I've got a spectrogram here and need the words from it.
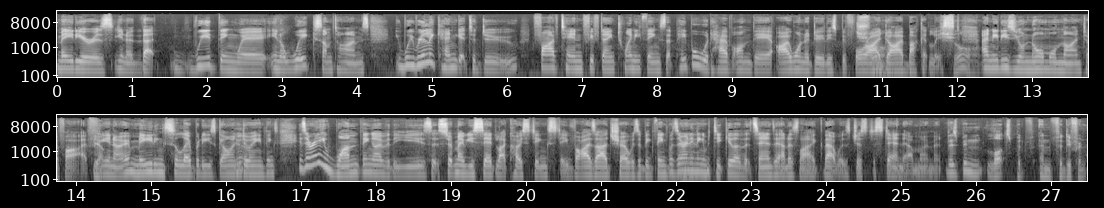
media as you know that weird thing where in a week sometimes we really can get to do 5 10 15 20 things that people would have on their i want to do this before i die bucket list Sure. and it is your normal 9 to 5 Yeah. you know meeting celebrities going Yeah. doing things is there any one thing over the years that so maybe you said like hosting steve vizard's show was a big thing was there Yeah. anything in particular that stands out as like that was just a standout moment There's been lots, but and for different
